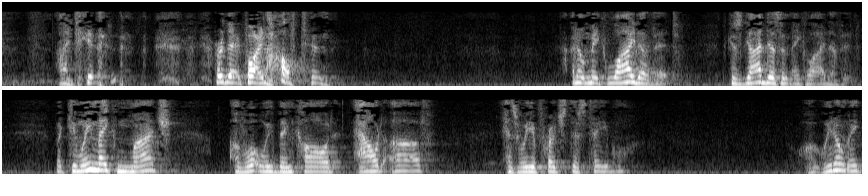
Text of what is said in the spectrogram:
I did. Heard that quite often. I don't make light of it because God doesn't make light of it. But can we make much of what we've been called out of as we approach this table? We don't make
